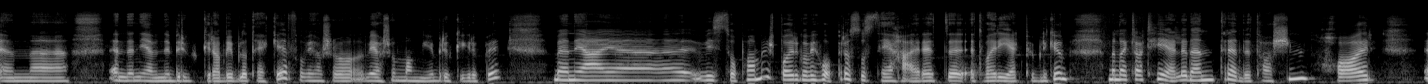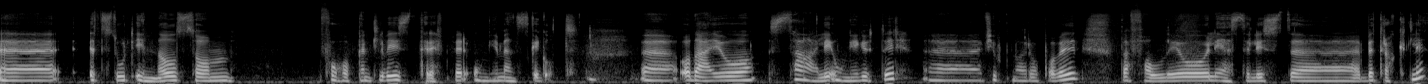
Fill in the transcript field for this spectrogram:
enn den jevne bruker av biblioteket, for vi har så, vi har så mange brukergrupper. Men jeg, eh, vi så på Hammersborg, og vi håper også å se her et, et variert publikum. Men det er klart, hele den tredje etasjen har eh, et stort innhold som forhåpentligvis treffer unge mennesker godt. Uh, og det er jo særlig unge gutter, uh, 14 år oppover. Da faller jo leselyst uh, betraktelig.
